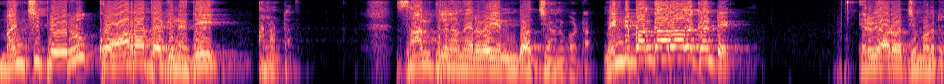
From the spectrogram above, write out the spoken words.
మంచి పేరు కోరదగినది అని ఉంటుంది సామెతలు కన్నా ఇరవై ఎనిమిదో అధ్యాయం అనుకుంటా. వెండి బంగారాల కంటే ఇరవై ఆరో అధ్యాయం మొదటి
